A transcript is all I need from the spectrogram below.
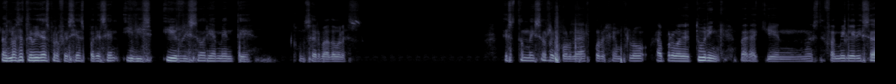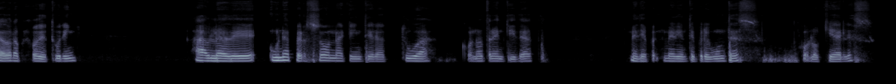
las más atrevidas profecías parecen irrisoriamente conservadoras. Esto me hizo recordar, por ejemplo, la prueba de Turing. Para quien no esté familiarizado, la prueba de Turing habla de una persona que interactúa con otra entidad mediante preguntas coloquiales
